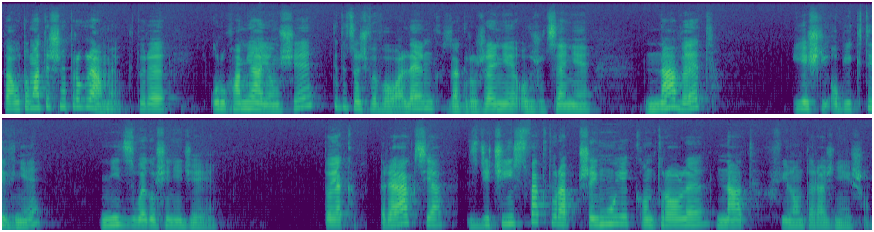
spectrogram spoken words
To automatyczne programy, które uruchamiają się, gdy coś wywoła lęk, zagrożenie, odrzucenie, nawet jeśli obiektywnie nic złego się nie dzieje. To jak reakcja z dzieciństwa, która przejmuje kontrolę nad chwilą teraźniejszą.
